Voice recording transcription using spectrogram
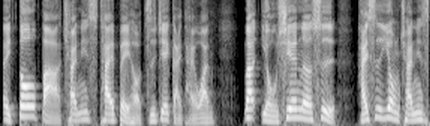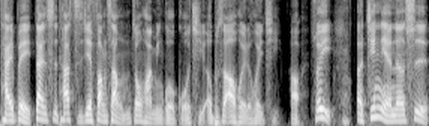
哎，都把 Chinese Taipei 哈直接改台湾。那有些呢是还是用 Chinese Taipei，但是它直接放上我们中华民国国旗，而不是奥会的会旗啊。所以呃，今年呢是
